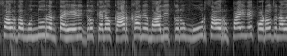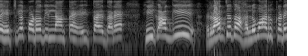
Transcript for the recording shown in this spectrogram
ಮೂರ್ ಸಾವಿರದ ಮುನ್ನೂರು ಅಂತ ಹೇಳಿದ್ರು. ಕೆಲವು ಕಾರ್ಖಾನೆ ಮಾಲೀಕರು ಮೂರ್ ಸಾವಿರ ರೂಪಾಯಿನೇ ಕೊಡೋದು ನಾವು ಹೆಚ್ಚಿಗೆ ಕೊಡೋದಿಲ್ಲ ಅಂತ ಹೇಳ್ತಾ ಇದ್ದಾರೆ. ಹೀಗಾಗಿ ರಾಜ್ಯದ ಹಲವಾರು ಕಡೆ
